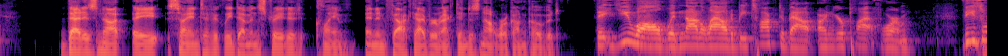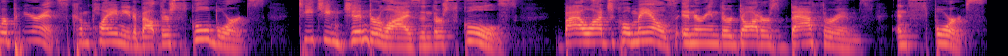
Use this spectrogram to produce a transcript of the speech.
That is not a scientifically demonstrated claim. And in fact, ivermectin does not work on COVID. That you all would not allow to be talked about on your platform. These were parents complaining about their school boards teaching gender lies in their schools, biological males entering their daughters' bathrooms and sports.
